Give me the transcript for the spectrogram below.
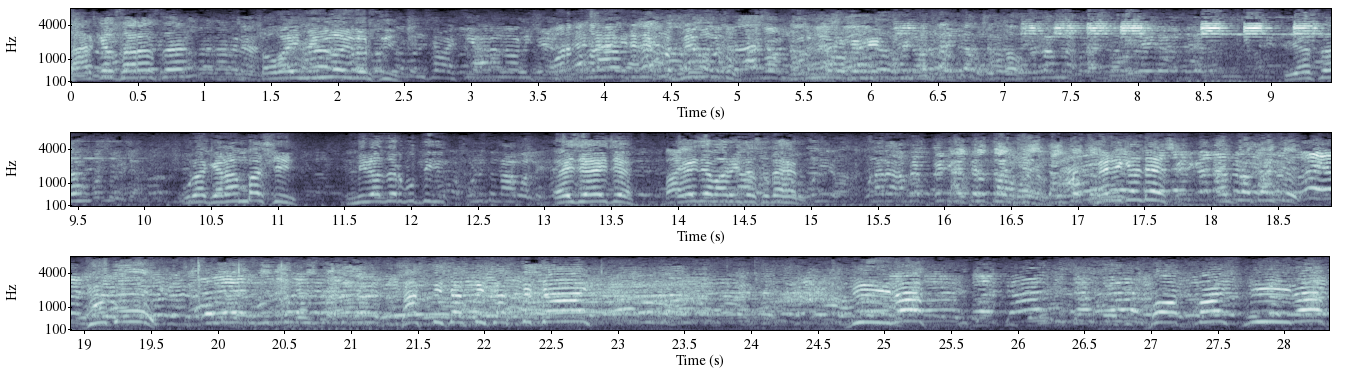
সার্কেল স্যার আছে? সবাই মিললই ধরছি। ঠিক আছে? পুরা গ্রামবাসী মিরাজের প্রতি এই যে এই যে এই যে বাড়িতে আছে দেখেন। মেডিকেল টেস্ট শাস্তি শাস্তি শাস্তি চাই মিরাজ বদমাইশ মিরাজ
